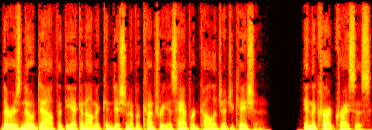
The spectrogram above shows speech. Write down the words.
There is no doubt that the economic condition of a country has hampered college education. In the current crisis,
